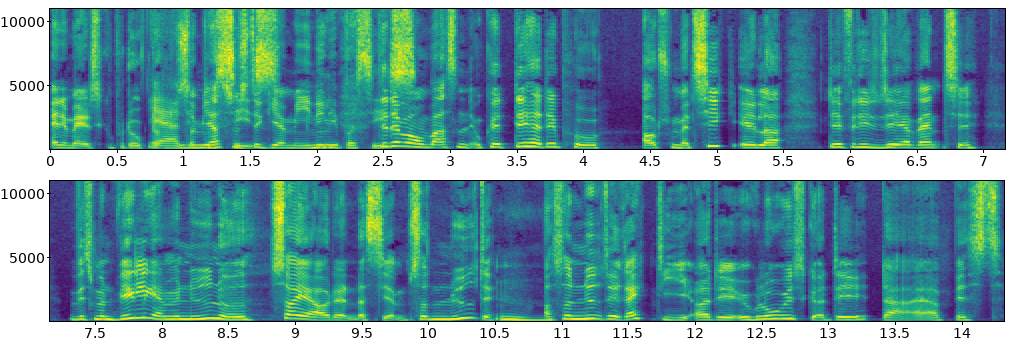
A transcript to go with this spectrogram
animalske produkter, Ja, som jeg synes, præcis. det giver mening. Lige præcis. Det er der, hvor man bare sådan, okay, det her det er på automatik, eller det er fordi, det er det, jeg er vant til. Hvis man virkelig gerne vil nyde noget, så er jeg jo den, der siger, så nyd det. Mm. Og så nyd det rigtige, og det økologiske, og det, der er bedst.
